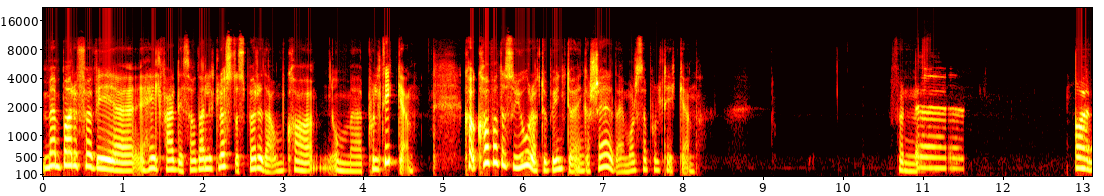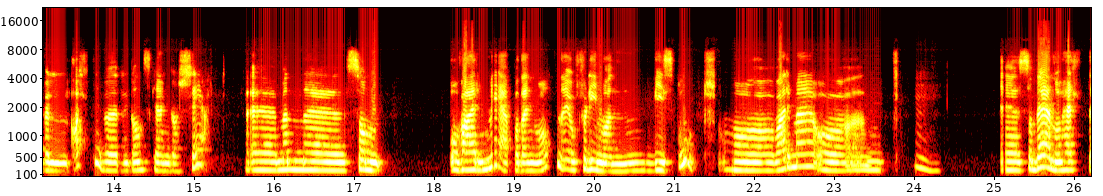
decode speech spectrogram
Men bare før vi eh, er helt ferdig, så hadde jeg litt lyst til å spørre deg om, hva, om eh, politikken. Hva, hva var det som gjorde at du begynte å engasjere deg i Målstad-politikken? For den- Eh, har vel alltid vært ganske engasjert. Eh, Men sånn å være med på den måten er jo fordi man blir spurt om å være med. og Mm. Så det er noe helt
